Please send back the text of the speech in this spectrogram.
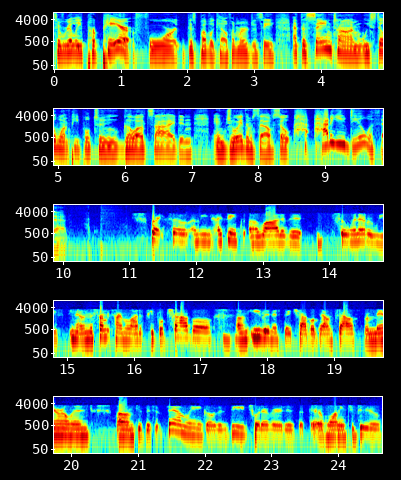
to really prepare for this public health emergency. At the same time, we still want people to go outside and enjoy themselves. So h- how do you deal with that? Right. So, I mean, I think a lot of it so whenever we, you know, in the summertime, a lot of people travel, mm-hmm. um, even if they travel down south from Maryland um, to visit family, go to the beach, whatever it is that they're wanting to do.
